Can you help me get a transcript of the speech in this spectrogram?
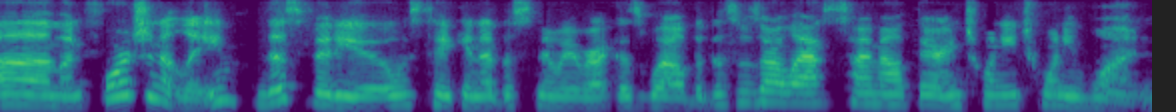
Um, unfortunately, this video was taken at the Snowy Wreck as well, but this was our last time out there in 2021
